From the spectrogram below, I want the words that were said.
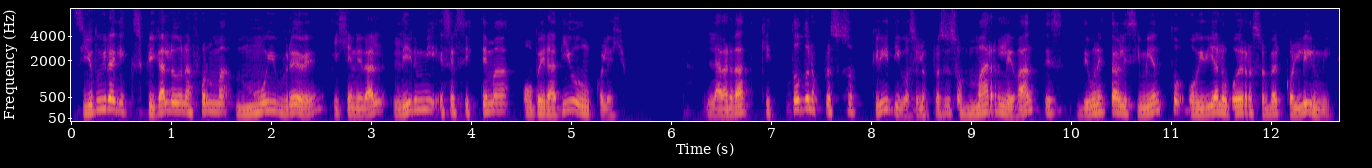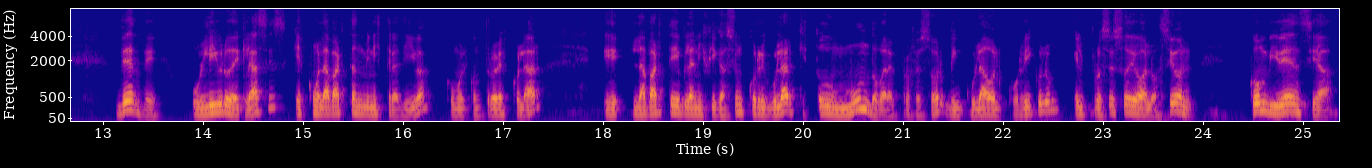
si yo tuviera que explicarlo de una forma muy breve y general, LIRMI es el sistema operativo de un colegio la verdad que todos los procesos críticos y los procesos más relevantes de un establecimiento hoy día lo puede resolver con LIRMI. Desde un libro de clases, que es como la parte administrativa, como el control escolar, eh, la parte de planificación curricular, que es todo un mundo para el profesor vinculado al currículum, el proceso de evaluación, convivencia,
